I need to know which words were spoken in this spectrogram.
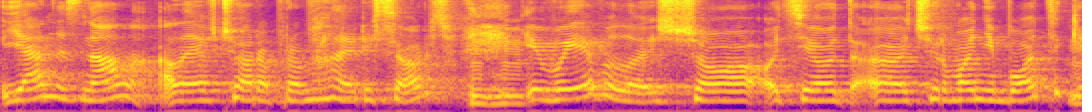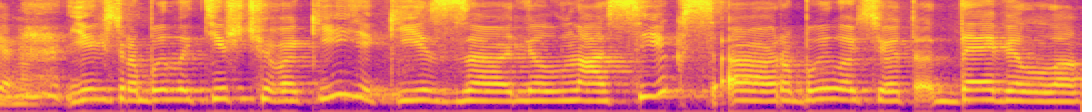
я не знала, але я вчора провела research і виявилося, що оці от е, червоні ботики їх зробили ті ж чуваки, які з Lil Сікс робили ці от Devil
